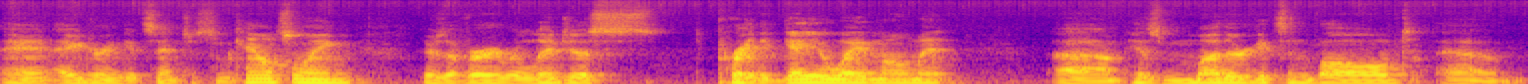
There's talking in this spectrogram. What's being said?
and Adrian gets sent to some counseling. There's a very religious pray the gay away moment. Um, his mother gets involved um,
